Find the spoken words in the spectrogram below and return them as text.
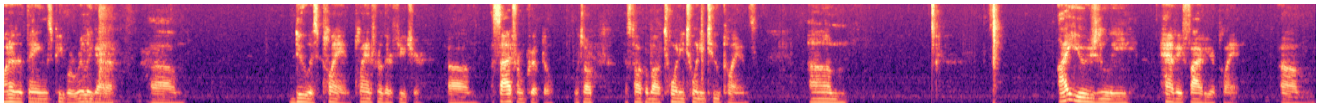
One of the things people really gotta um, do is plan, plan for their future. Um, aside from crypto, we'll talk. Let's talk about 2022 plans. Um, I usually have a five year plan. Um,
